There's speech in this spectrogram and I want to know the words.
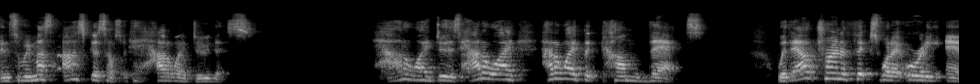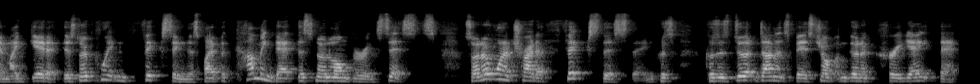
And so we must ask ourselves, okay, how do I do this? How do I do this? How do I, how do I become that? Without trying to fix what I already am. I get it. There's no point in fixing this. By becoming that, this no longer exists. So I don't want to try to fix this thing because because it's do, done its best job. I'm going to create that.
